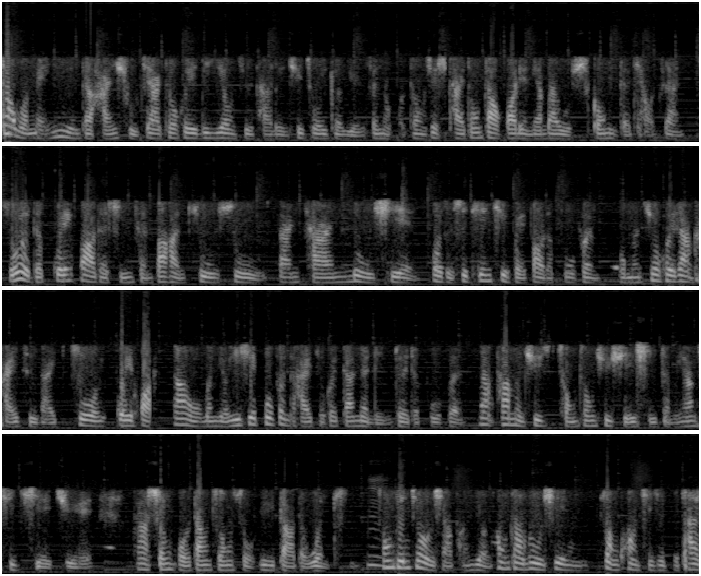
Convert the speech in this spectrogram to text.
像我们每一年的寒暑假都会利用直排轮去做一个远征的活动，就是台东到花莲两百五十公里的挑战。所有的规划的行程，包含住宿、三餐、路线，或者是天气回报的部分，我们就会让孩子来做规划。那我们有一些部分的孩子会担任领队的部分，那他们去从中去学习怎么样去解决他生活当中所遇到的问题。中间就有小朋友碰到路线状况其实不太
